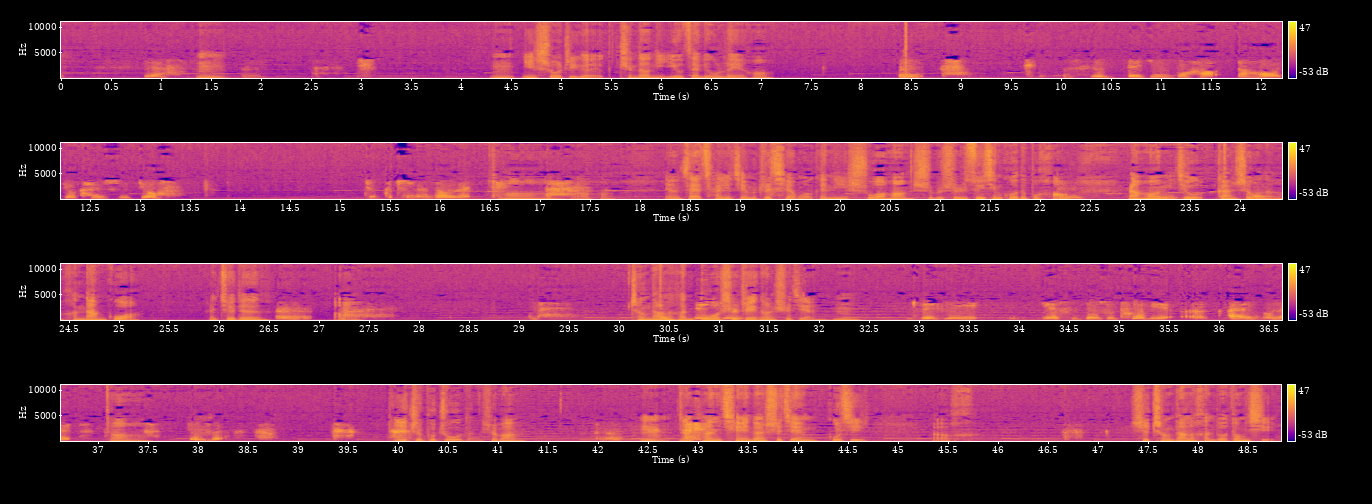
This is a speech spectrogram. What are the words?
对。嗯。嗯。嗯，你说这个，听到你又在流泪哈。嗯，是最近不好，然后我就开始就就不停的流泪。啊啊好，因为在参与节目之前，我跟你说哈，是不是最近过得不好？然后你就感受呢很难过，还觉得嗯啊，承担了很多是这段时间嗯。最近。也是，就是特别呃爱流泪啊，就是抑制不住的是吧？嗯嗯，那看你前一段时间估计呃是承担了很多东西。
